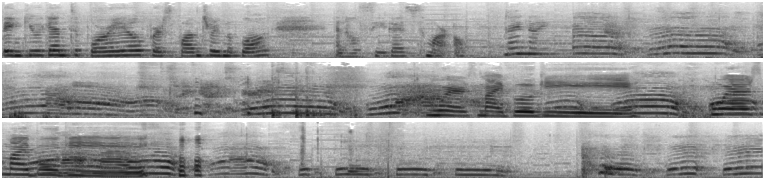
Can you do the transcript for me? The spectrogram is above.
Thank you again to Foreo for sponsoring the vlog and I'll see you guys tomorrow. Night night. Where's my boogie? Where's my boogie?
